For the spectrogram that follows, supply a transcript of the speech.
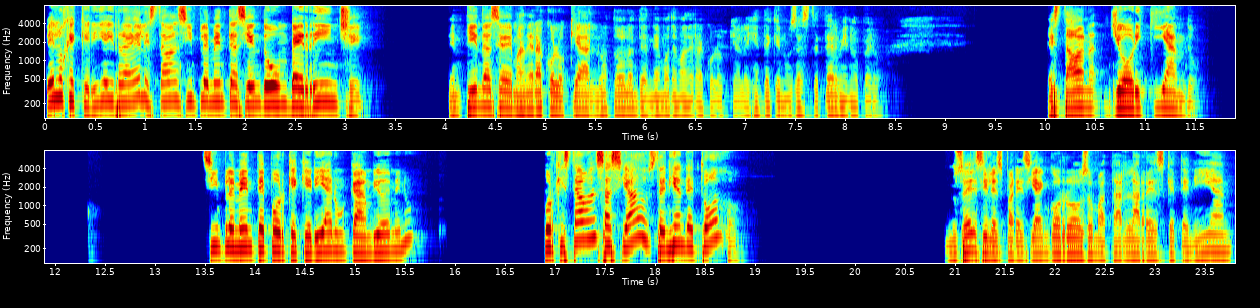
Es lo que quería Israel. Estaban simplemente haciendo un berrinche. Entiéndase de manera coloquial, ¿no? Todos lo entendemos de manera coloquial. Hay gente que no usa este término, pero estaban lloriqueando simplemente porque querían un cambio de menú. Porque estaban saciados, tenían de todo. No sé si les parecía engorroso matar la res que tenían,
